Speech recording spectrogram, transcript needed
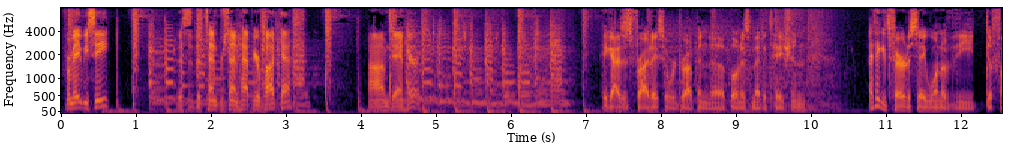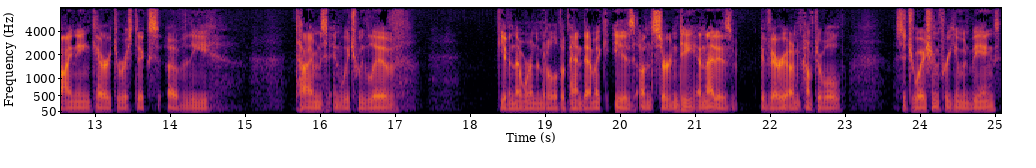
From ABC, this is the 10% Happier podcast. I'm Dan Harris. Hey guys, it's Friday, so we're dropping a bonus meditation. I think it's fair to say one of the defining characteristics of the times in which we live given that we're in the middle of a pandemic, is uncertainty. And that is a very uncomfortable situation for human beings.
